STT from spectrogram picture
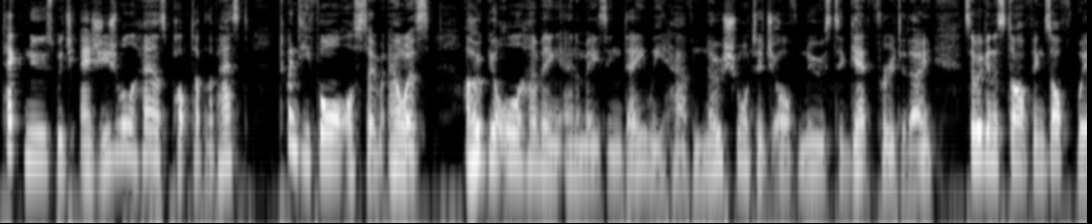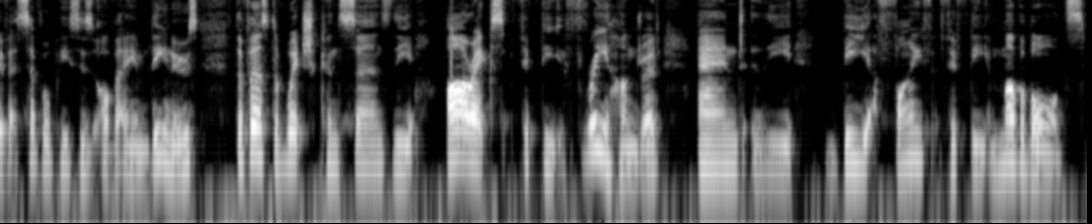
tech news which, as usual, has popped up in the past 24 or so hours. I hope you're all having an amazing day. We have no shortage of news to get through today, so we're going to start things off with several pieces of AMD news, the first of which concerns the RX 5300 and the B550 motherboards.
